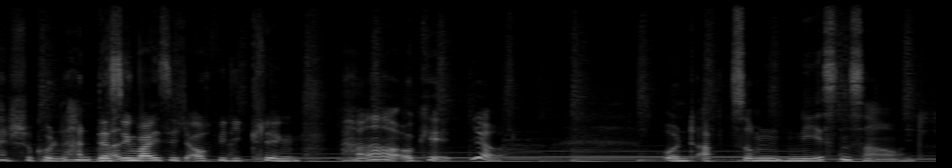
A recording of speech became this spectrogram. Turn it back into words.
Ein Schokoladen. Deswegen weiß ich auch, wie die klingen. Ah, okay. Ja. Und ab zum nächsten Sound.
